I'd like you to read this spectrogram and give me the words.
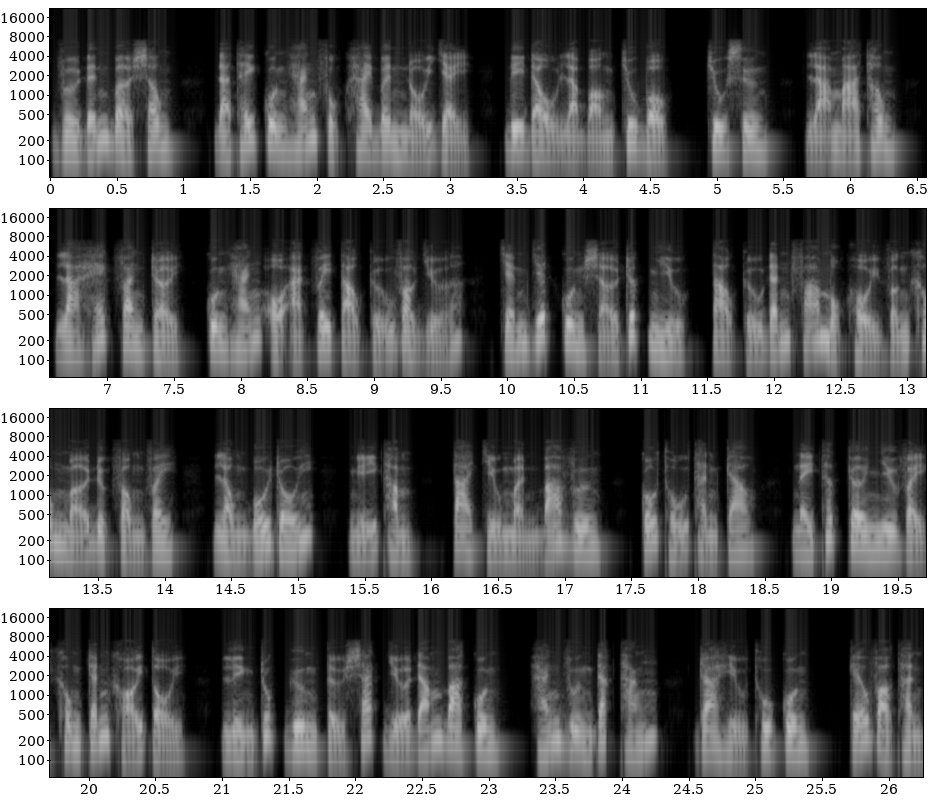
Vừa đến bờ sông, đã thấy quân Hán phục hai bên nổi dậy, đi đầu là bọn Chu Bột, Chu Sương, Lã Mã Thông, là hét vang trời, quân Hán ồ ạt vây Tào Cửu vào giữa, chém giết quân sở rất nhiều, Tào Cửu đánh phá một hồi vẫn không mở được vòng vây, lòng bối rối, nghĩ thầm, ta chịu mệnh bá vương, cố thủ thành cao, này thất cơ như vậy không tránh khỏi tội, liền rút gương tự sát giữa đám ba quân, Hán Vương đắc thắng, ra hiệu thu quân, kéo vào thành,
